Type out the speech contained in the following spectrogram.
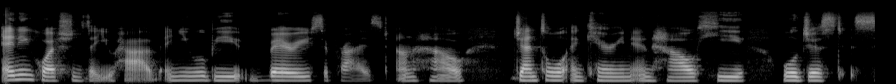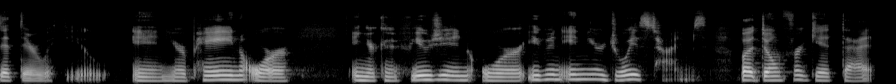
any questions that you have, and you will be very surprised on how gentle and caring and how He will just sit there with you in your pain or in your confusion or even in your joyous times. But don't forget that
